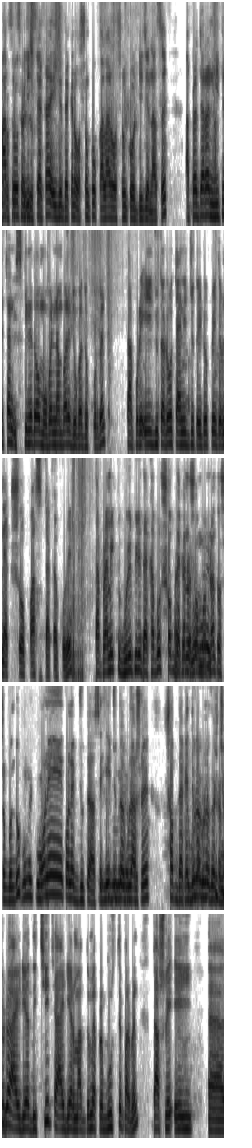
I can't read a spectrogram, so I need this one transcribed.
মাত্র ত্রিশ টাকা। এই যে দেখেন অসংখ্য কালার অসংখ্য ডিজাইন আছে। আপনারা যারা নিতে চান স্ক্রিনে দেওয়া মোবাইল নাম্বারে যোগাযোগ করবেন। তারপরে এই জুতাটাও চাইনিজ জুতা এটাও পেয়ে যাবেন একশো পাঁচ টাকা করে। তারপরে আমি একটু ঘুরে ফিরে দেখাবো সব দেখানো সম্ভব না দর্শক বন্ধু। অনেক অনেক জুতা আছে। এই জুতাগুলো আসলে সব দেখান। কিছুটা আইডিয়া দিচ্ছি যে আইডিয়ার মাধ্যমে আপনারা বুঝতে পারবেন যে আসলে এই আহ,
